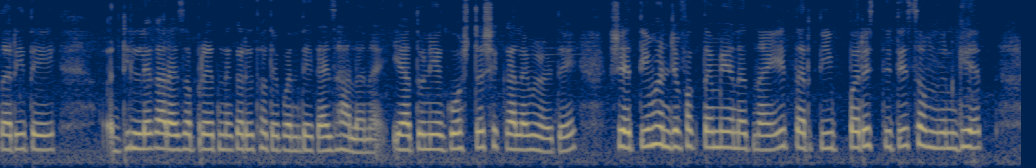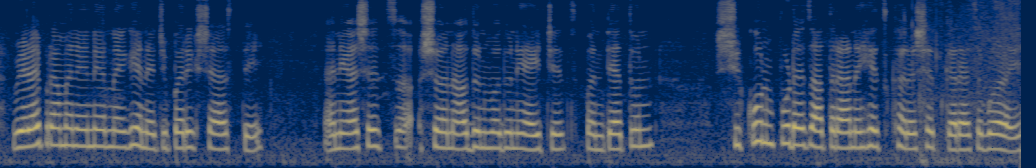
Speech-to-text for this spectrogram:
तरी ते ढिल्ले करायचा प्रयत्न करीत होते पण ते काय झालं नाही. यातून एक गोष्ट शिकायला मिळते. शेती म्हणजे फक्त मेहनत नाही तर ती परिस्थिती समजून घेत वेळेप्रमाणे निर्णय घेण्याची परीक्षा असते. आणि असेच क्षण अधूनमधून यायचेच पण त्यातून शिकून पुढे जात राहणं हेच खरं शेतकऱ्याचं बळ आहे.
